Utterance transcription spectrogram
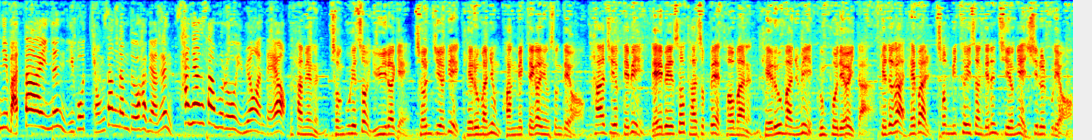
지리산이 맞닿아 있는 이곳 경상남도 함양은 산양삼으로 유명한데요. 함양은 전국에서 유일하게 전 지역이 게르마늄 광맥대가 형성되어 타 지역 대비 4배에서 5배 더 많은 게르마늄이 분포되어 있다. 게다가 해발 1000m 이상 되는 지형에 씨를 뿌려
